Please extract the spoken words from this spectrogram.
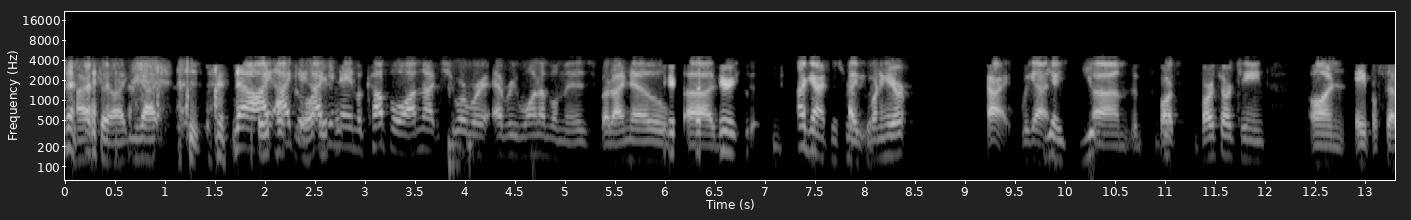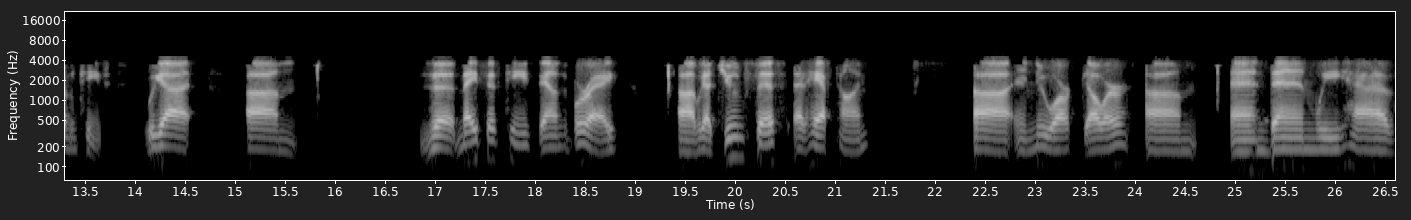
Right, so, uh, you got no, I, I can I can name a couple. I'm not sure where every one of them is, but I know. Uh, Here, I got this. Real I quick. want to hear? All right, we got Yeah, you- um, bar, bar 13 on April 17th. We got um, the May 15th down the Bourré. Uh, we got June 5th at halftime uh, in Newark, Delaware. Um, and then we have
